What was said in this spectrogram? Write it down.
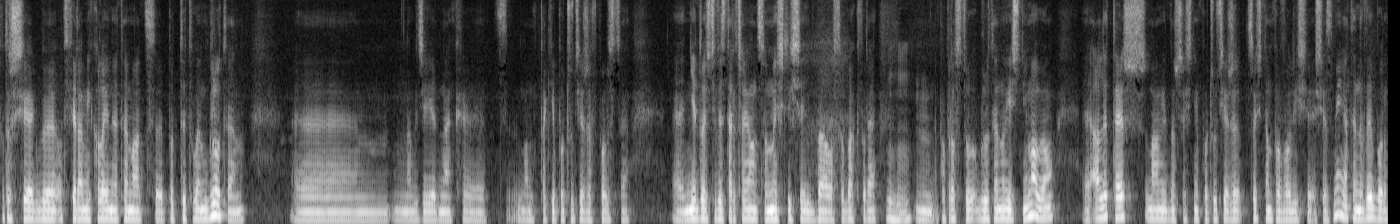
Tu też się jakby otwiera mi kolejny temat e, pod tytułem gluten. No, gdzie jednak e, mam takie poczucie, że w Polsce nie dość wystarczająco myśli się i dba o osobach, które mhm. Mm, po prostu glutenu jeść nie mogą, e, ale też mam jednocześnie poczucie, że coś tam powoli się, się zmienia. Ten wybór,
